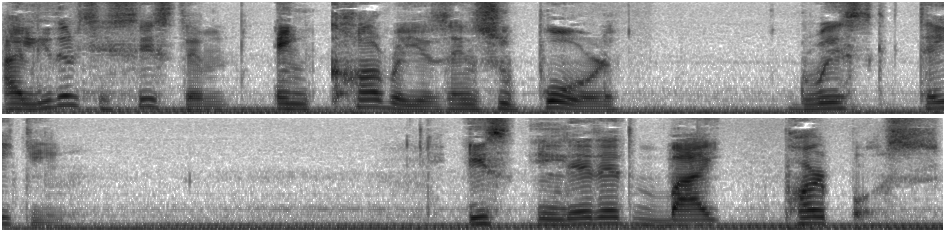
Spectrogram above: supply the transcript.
A leadership system encourages and supports risk taking. Is led by purpose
